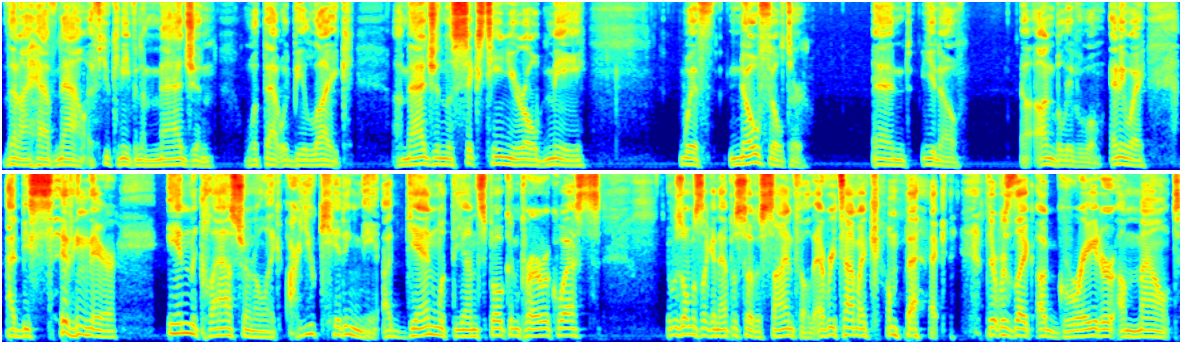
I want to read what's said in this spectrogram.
than I have now. If you can even imagine what that would be like. Imagine the 16 year old me with no filter and, you know, Uh, unbelievable. Anyway, I'd be sitting there in the classroom. I'm like, are you kidding me? Again with the unspoken prayer requests. It was almost like an episode of Seinfeld. Every time I'd come back, there was like a greater amount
